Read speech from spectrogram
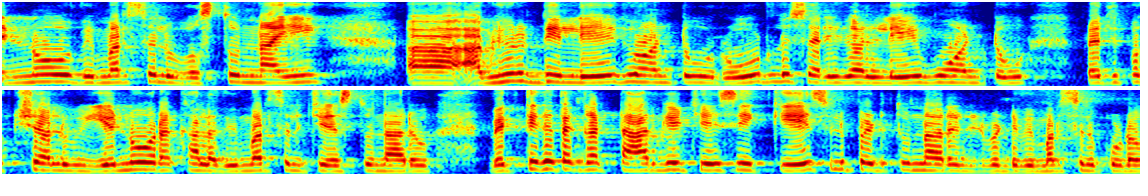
ఎన్నో విమర్శలు వస్తున్నాయి. అభివృద్ధి లేదు అంటూ రోడ్లు సరిగా లేవు అంటూ ప్రతిపక్షాలు ఎన్నో రకాల విమర్శలు చేస్తున్నారు. వ్యక్తిగతంగా టార్గెట్ చేసి కేసులు పెడుతున్నారు అనేటువంటి విమర్శలు కూడా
